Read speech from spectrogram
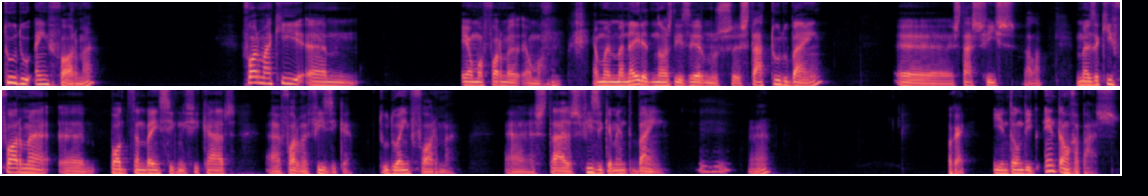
Tudo em forma. Forma aqui hum, é uma forma, é uma, é uma maneira de nós dizermos eh, está tudo bem, eh, estás fixe, vá lá. Mas aqui forma eh, pode também significar a forma física, tudo em forma. Ah, estás fisicamente bem. Uhum. é? Ok, e então digo, então rapaz,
